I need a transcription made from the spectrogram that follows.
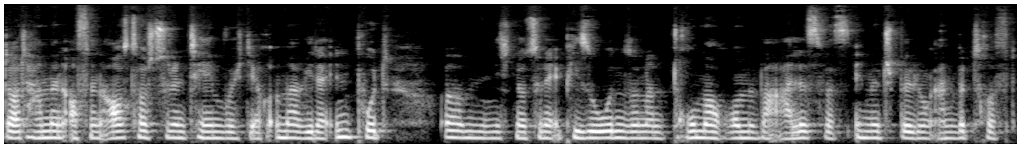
Dort haben wir einen offenen Austausch zu den Themen, wo ich dir auch immer wieder Input ähm, nicht nur zu den Episoden, sondern drumherum über alles, was Imagebildung anbetrifft,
